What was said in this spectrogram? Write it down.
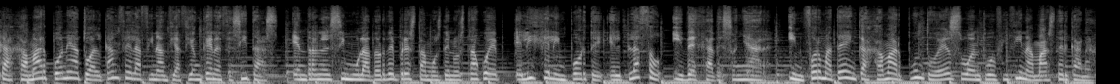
Cajamar pone a tu alcance la financiación que necesitas. Entra en el simulador de préstamos de nuestra web, elige el importe, el plazo y deja de soñar. Infórmate en cajamar.es o en tu oficina más cercana.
